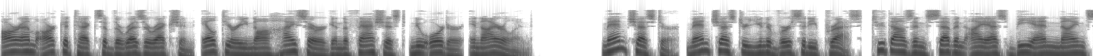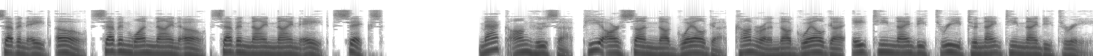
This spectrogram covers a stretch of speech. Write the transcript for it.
R. M. Architects of the Resurrection, Ailtírí na hAiséirghe and the Fascist New Order in Ireland. Manchester, Manchester University Press, 2007 ISBN 978-0-7190-7998-6 Mac Aonghusa, P. R. Son na Gaeilge, Conradh na 1893–1993.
